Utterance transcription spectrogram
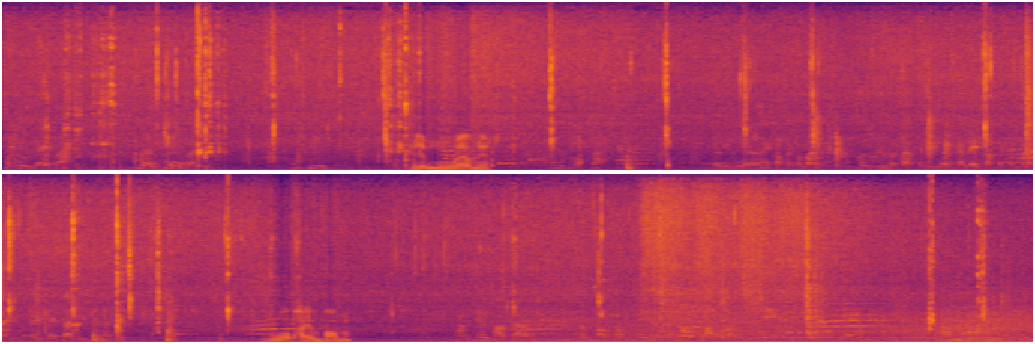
ใช้อยู่ได้ปะเหมือนที่มันไม่จะหมูแบบเนี่ยจะรีเนื้อให้กลับไปประมาณเพิ่งรู้จักไปเรื่อยกันเล่นกลับไปประมาณนี้ไปเรื่อยสั้นดีขนาดนี้ หมูกับไข่หอมทำเชื่อข่าวสารข่าวสารไม่เหมือนนอนเล่าว่านี่ไม่ได้สอ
